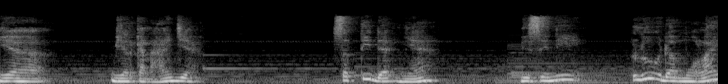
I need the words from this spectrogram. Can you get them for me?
Ya, biarkan aja. Setidaknya di sini lu udah mulai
